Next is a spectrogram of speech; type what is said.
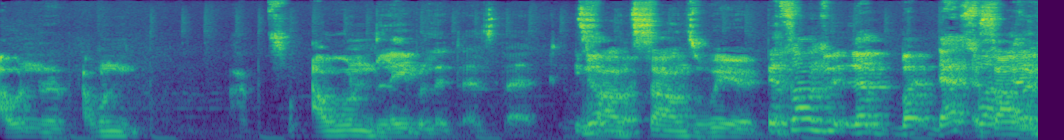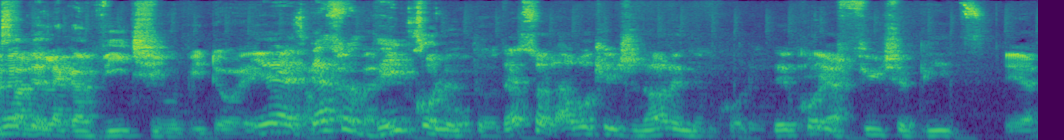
I wouldn't, I wouldn't, I wouldn't label it as that. It know, sounds, sounds weird. It sounds like, but that's It what sounds I like something that- like Avicii would be doing. Yeah, that's what they call cool. it though. That's what our Kaytranada and them call it. They call Yeah. it future beats. Yeah.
